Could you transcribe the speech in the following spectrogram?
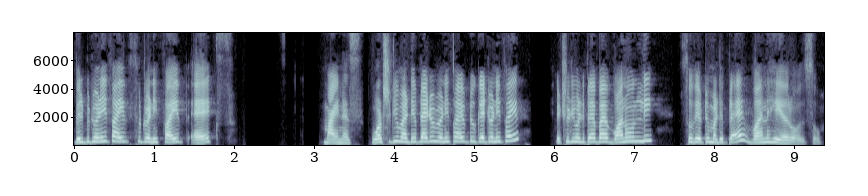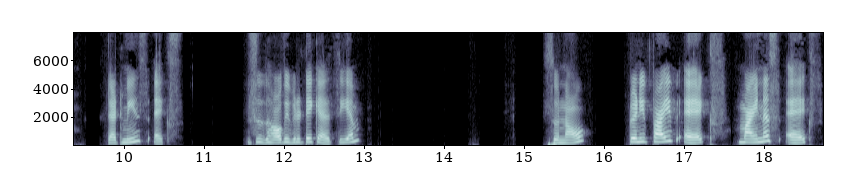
will be 25. So 25x minus what should you multiply to 25 to get 25? It should be multiplied by 1 only. So we have to multiply 1 here also. That means x. This is how we will take LCM. So now 25x minus x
